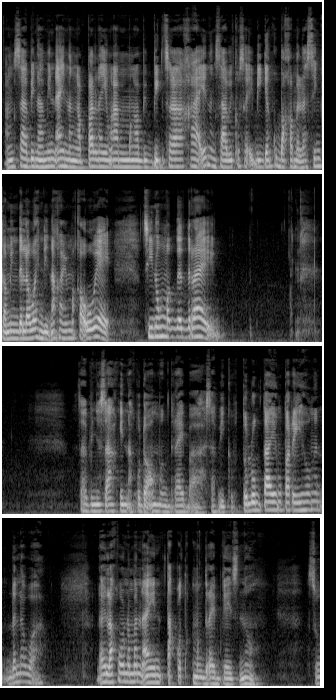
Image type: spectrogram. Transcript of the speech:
ang sabi namin ay nangapal na yung aming mga bibig sa kakain. Ang sabi ko sa kaibigan ko, baka malasing kaming dalawa, hindi na kami makauwi. Sinong magdadrive? Sabi niya sa akin, ako daw ang mag-drive. Ah, sabi ko, tulog tayong pareho ng dalawa. Dahil ako naman ay takot ako mag-drive guys, no? So,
